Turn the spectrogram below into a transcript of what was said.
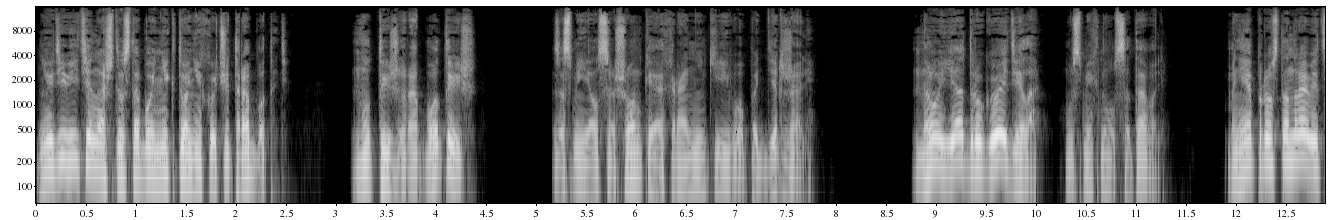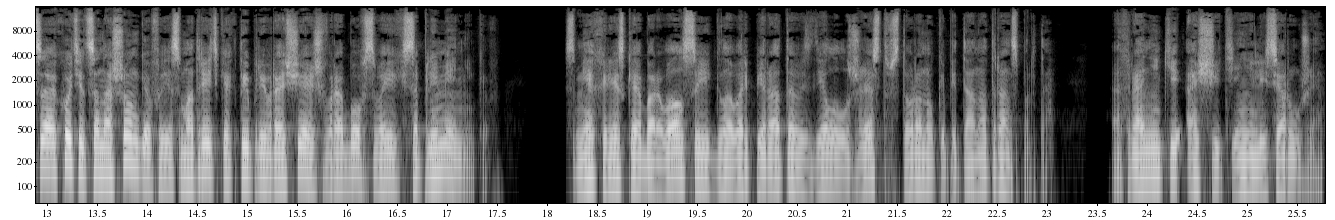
Неудивительно, что с тобой никто не хочет работать. Ну ты же работаешь? Засмеялся Шонка, и охранники его поддержали. Ну, я другое дело, усмехнулся Таваль. Мне просто нравится охотиться на шонгов и смотреть, как ты превращаешь в рабов своих соплеменников. Смех резко оборвался, и главарь пиратов сделал жест в сторону капитана транспорта. Охранники ощетинились оружием.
